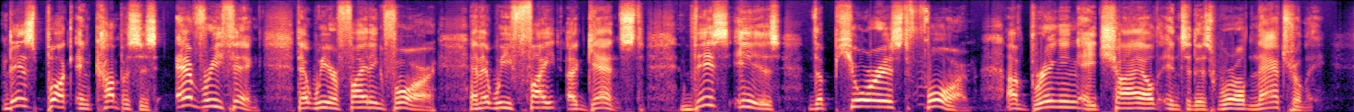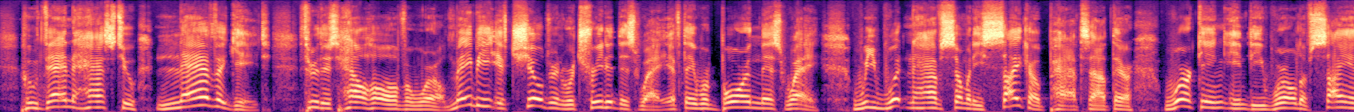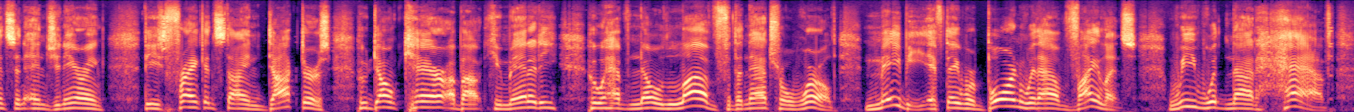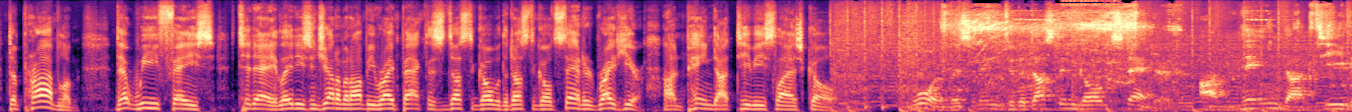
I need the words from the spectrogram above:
This book encompasses everything that we are fighting for and that we fight against. This is the purest form of bringing a child into this world naturally who then has to navigate through this hellhole of a world. Maybe if children were treated this way, if they were born this way, we wouldn't have so many psychopaths out there working in the world of science and engineering, these Frankenstein doctors who don't care about humanity, who have no love for the natural world. Maybe if they were born without violence, we would not have the problem that we face today. Ladies and gentlemen, I'll be right back. This is Dustin Gold with the Dustin Gold Standard right here on Paine.tv slash gold. You're listening to the Dustin Gold Standard on Paine.tv.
